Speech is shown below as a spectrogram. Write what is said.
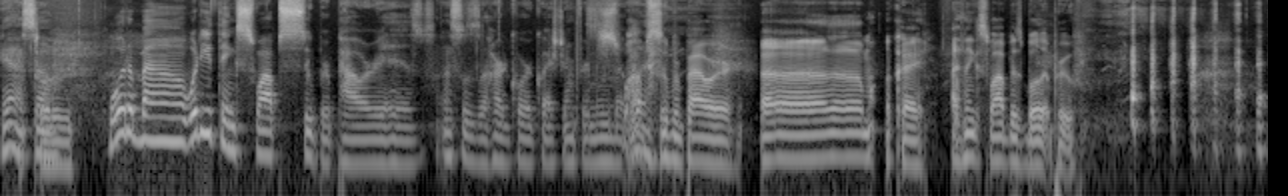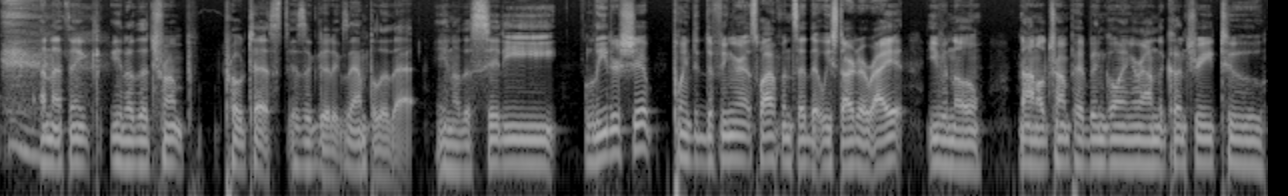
yeah, so Totally. what about what do you think Swap's superpower is? This was a hardcore question for me, but Swap what, superpower. Um. Okay. I think Swap is bulletproof, and I think you know the Trump protest is a good example of that. You know, the city leadership pointed the finger at Swap and said that we started a riot, even though Donald Trump had been going around the country to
